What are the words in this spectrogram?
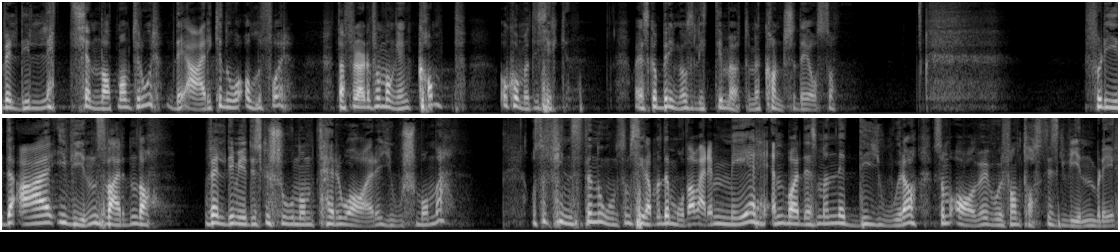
veldig lett kjenne at man tror, det er ikke noe alle får. Derfor er det for mange en kamp å komme til kirken. Og Jeg skal bringe oss litt i møte med kanskje det også. Fordi det er i vinens verden da, veldig mye diskusjon om terroaret, jordsmonnet. Og så finnes det noen som sier at det må da være mer enn bare det som er nedi jorda, som avgjør hvor fantastisk vinen blir.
